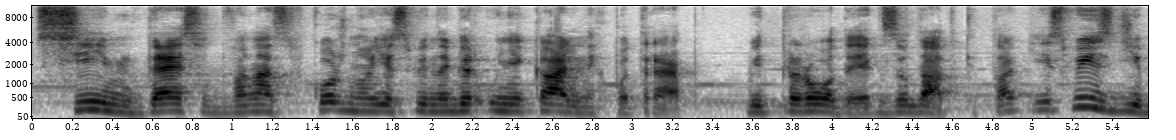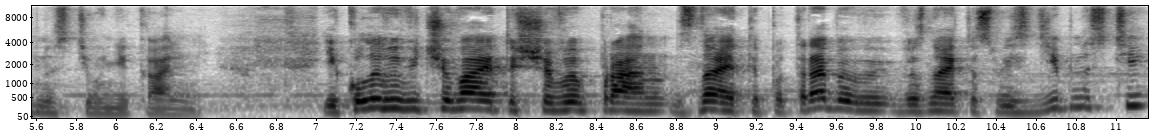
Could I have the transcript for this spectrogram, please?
7, 10, 12, в кожного є свій набір унікальних потреб від природи, як задатки, так, і свої здібності унікальні. І коли ви відчуваєте, що ви знаєте потреби, ви, ви знаєте свої здібності,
